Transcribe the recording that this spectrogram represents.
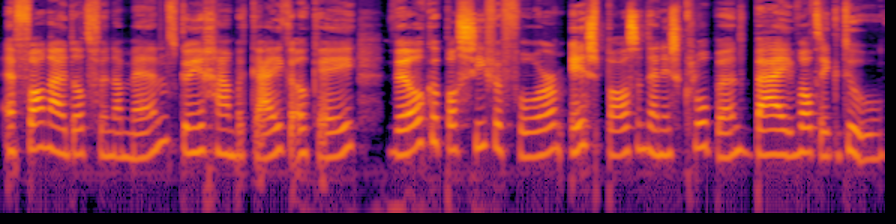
en vanuit dat fundament kun je gaan bekijken, oké, welke passieve vorm is passend en is kloppend bij wat ik doe.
